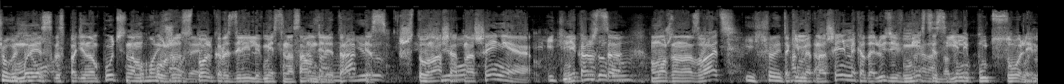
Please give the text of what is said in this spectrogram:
мы с господином Путиным уже столько разделили вместе на самом деле трапез, что наши отношения, мне кажется, можно назвать такими отношениями, когда люди вместе съели пуд соли.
